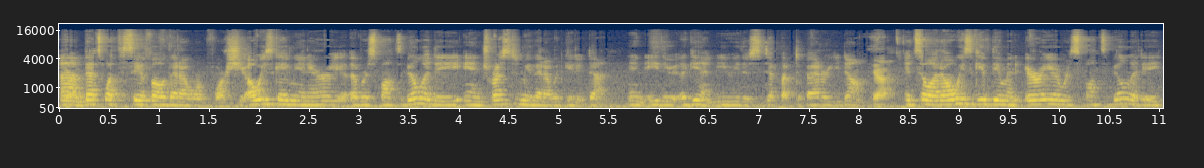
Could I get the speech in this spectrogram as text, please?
Um, that's what the CFO that I work for. She always gave me an area of responsibility and trusted me that I would get it done. And either again, you either step up to bat or you don't. Yeah. And so I'd always give them an area of responsibility,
